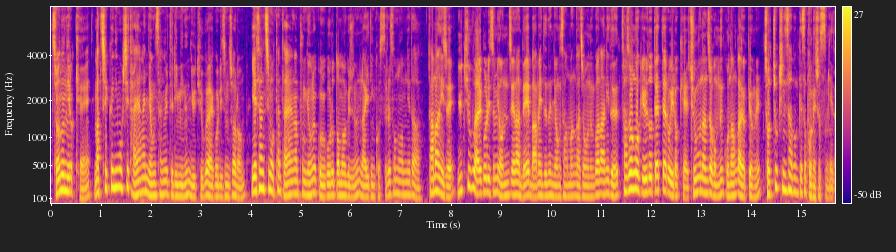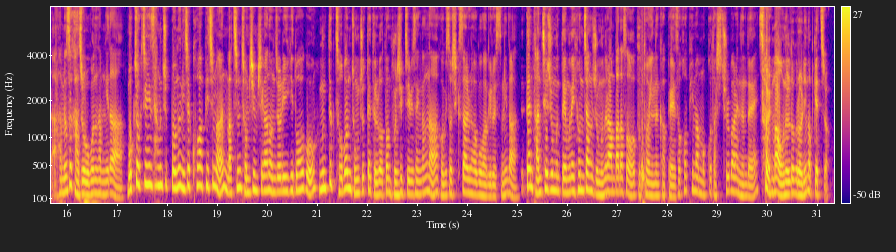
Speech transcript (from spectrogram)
저는 이렇게 마치 끊임없이 다양한 영상을 들이미는 유튜브 알고리즘처럼 예상치 못한 다양한 풍경을 골고루 떠먹여주는 라이딩 코스를 선호합니다. 다만 이제 유튜브 알고리즘이 언제나 내 맘에 드는 영상만 가져오는 건 아니듯 자전거 길도 때때로 이렇게 주문한 적 없는 고난과 역경을 저쪽 신사분께서 보내셨습니다. 하면서 가져오고는 합니다. 목적지인 상주보는 이제 코앞이지만 마침 점심시간 언저리이기도 하고 문득 저번 종주 때 들렀던 분식집이 생각나 거기서 식사를 하고 가기로 했습니다. 그땐 단체 주문 때문에 현장 주문을 안 받아서 붙어있는 카페에서 커피만 먹고 다시 출발했는데 설마 오늘도 그럴 린 없겠죠.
